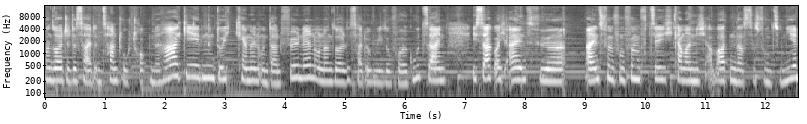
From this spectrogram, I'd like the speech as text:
Man sollte das halt ins Handtuch trockene Haar geben, durchkämmen und dann föhnen und dann soll das halt irgendwie so voll gut sein. Ich sag euch eins, für 1,55 kann man nicht erwarten, dass das funktioniert.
